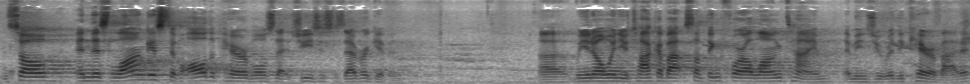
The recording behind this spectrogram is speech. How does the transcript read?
And so, in this longest of all the parables that Jesus has ever given, uh, you know, when you talk about something for a long time, that means you really care about it.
